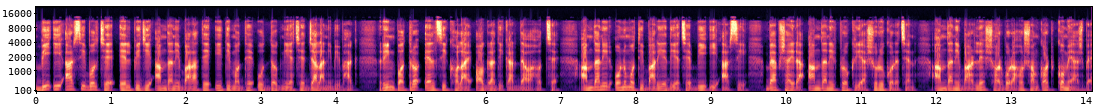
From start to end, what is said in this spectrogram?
বিইআরসি বলছে, এলপিজি আমদানি বাড়াতে ইতিমধ্যে উদ্যোগ নিয়েছে জ্বালানি বিভাগ। ঋণপত্র, এলসি খোলায় অগ্রাধিকার দেওয়া হচ্ছে। আমদানির অনুমতি বাড়িয়ে দিয়েছে বিইআরসি। ব্যবসায়ীরা আমদানির প্রক্রিয়া শুরু করেছেন। আমদানি বাড়লে সরবরাহ সংকট কমে আসবে।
